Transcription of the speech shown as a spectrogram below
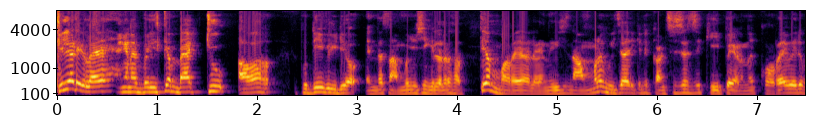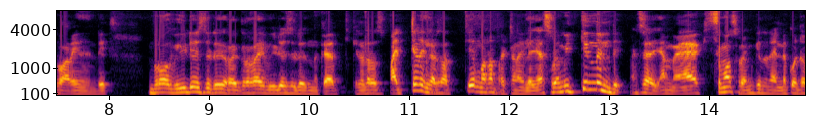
കില്ലാടികളെ അങ്ങനെ വെൽക്കം ബാക്ക് ടു അവർ പുതിയ വീഡിയോ എന്താ സംഭവിച്ചു കില്ലാടെ? സത്യം പറയാലോ എന്ന് വെച്ചാൽ നമ്മൾ വിചാരിക്കുന്ന കൺസിസ്റ്റൻസി കീപ്പ് ചെയ്യണമെന്ന് കുറേ പേര് പറയുന്നുണ്ട്. ബ്രോ വീഡിയോസ് ഇട്ട് റെഗുലറായി വീഡിയോസ് ഇടുന്നൊക്കെ കില്ലട പറ്റണില്ല സത്യം പറഞ്ഞാൽ പറ്റണില്ല. ഞാൻ ശ്രമിക്കുന്നുണ്ട്. മനസ്സിലായി? ഞാൻ മാക്സിമം ശ്രമിക്കുന്നുണ്ട്. എന്നെ കൊണ്ട്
